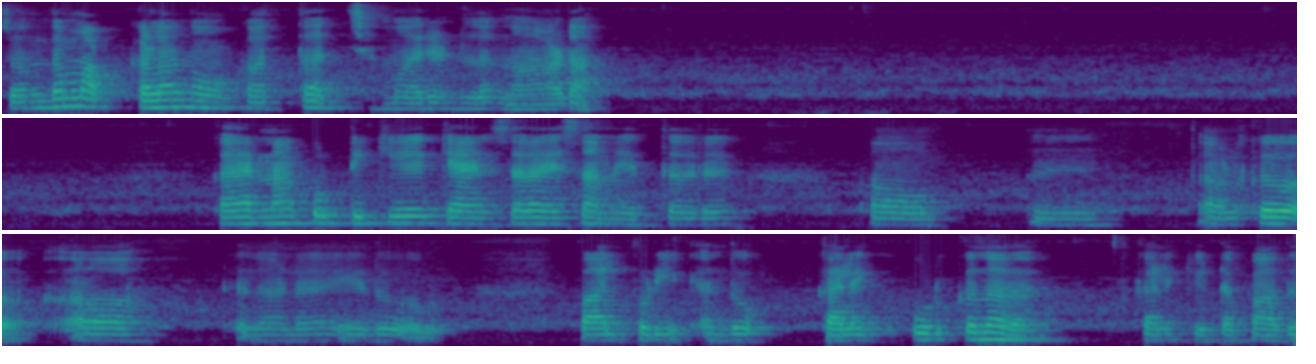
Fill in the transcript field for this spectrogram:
സ്വന്തം മക്കളെ നോക്കാത്ത അച്ഛന്മാരുള്ള നാടാ. കാരണം ആ കുട്ടിക്ക് ക്യാൻസർ ആയ സമയത്ത് അവർ അവൾക്ക് എന്താണ് ഏതോ പാൽപ്പൊടി എന്തോ കല കൊടുക്കുന്നത് കലക്കിയിട്ട്. അപ്പം അത്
